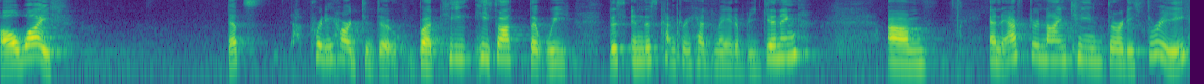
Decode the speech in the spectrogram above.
All white. That's pretty hard to do. But he, he thought that we, this, in this country, had made a beginning. Um, and after 1933,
